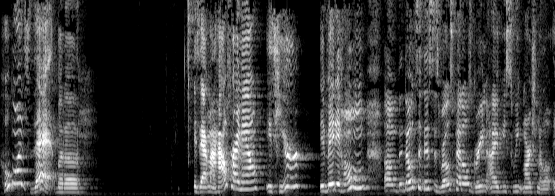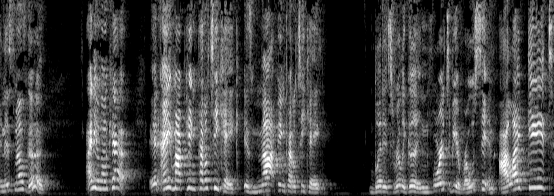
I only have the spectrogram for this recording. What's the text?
who wants that? But uh, is at my house right now. It's here. It made it home. Um, the notes of this is rose petals, green ivy, sweet marshmallow, and it smells good. I ain't even gonna cap. It ain't my pink petal tea cake. It's not pink petal tea cake, but it's really good. And for it to be a rose scent and I like it,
